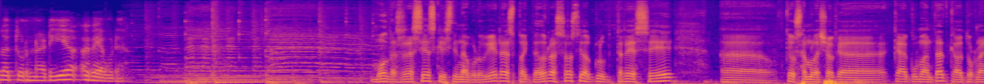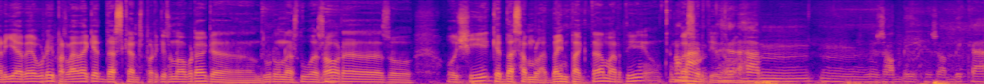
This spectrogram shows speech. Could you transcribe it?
la tornaria a veure. Moltes gràcies, Cristina Bruguera, espectadora sòcia del Club 3C. Eh, què us sembla això que, que ha comentat? Que la tornaria a veure i parlar d'aquest descans, perquè és una obra que dura unes dues hores o, o així. Què et va semblar? Et va impactar, Martí? Com Home, va sortir? Eh, um, és obvi, és obvi que,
